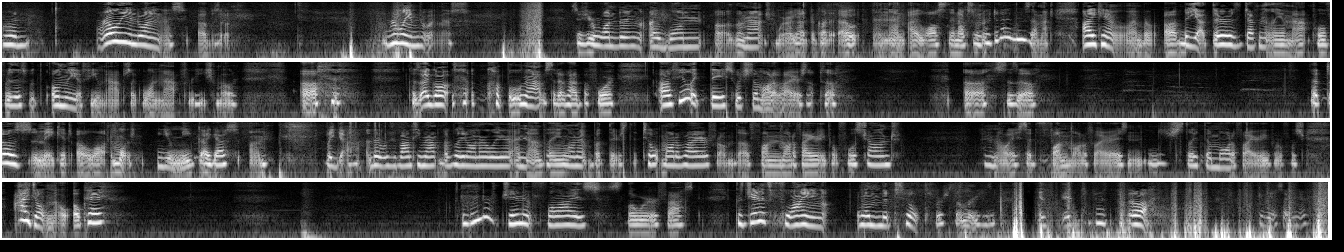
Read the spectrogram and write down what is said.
I'm really enjoying this episode. Really enjoying this. So if you're wondering, I won uh, the match where I had to cut it out, and then I lost the next one. Or did I lose that match? I can't remember. Uh, but yeah, there is definitely a map pool for this with only a few maps, like one map for each mode. Uh, because I got a couple of maps that I've had before. I feel like they switched the modifiers up, so uh, so that does make it a lot more unique, I guess. Um, but yeah, there was a bounty map I played on earlier, and now I'm playing on it. But there's the tilt modifier from the fun modifier April Fool's challenge. I don't know. I said fun modifier. Isn't just like the modifier April Fool's. I don't know. Okay. I wonder if Janet flies slower or fast. Because Janet's flying on the tilt for some reason. It's it just, ugh. Give me a second here.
